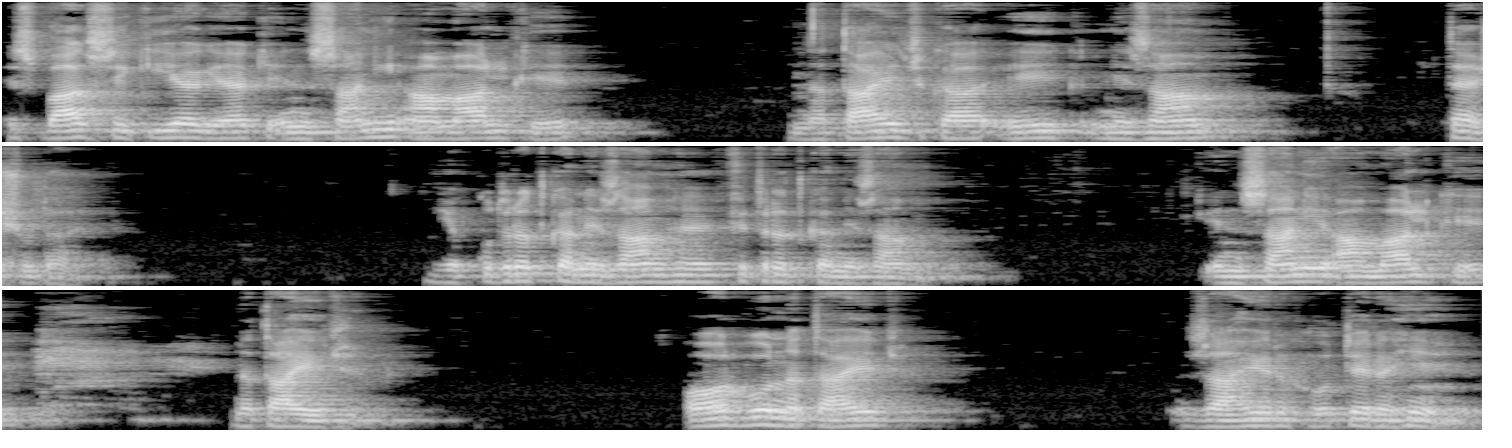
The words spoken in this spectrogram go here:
اس بات سے کیا گیا کہ انسانی اعمال کے نتائج کا ایک نظام طے شدہ ہے۔ یہ قدرت کا نظام ہے، فطرت کا نظام کہ انسانی اعمال کے نتائج، اور وہ نتائج ظاہر ہوتے رہے ہیں۔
